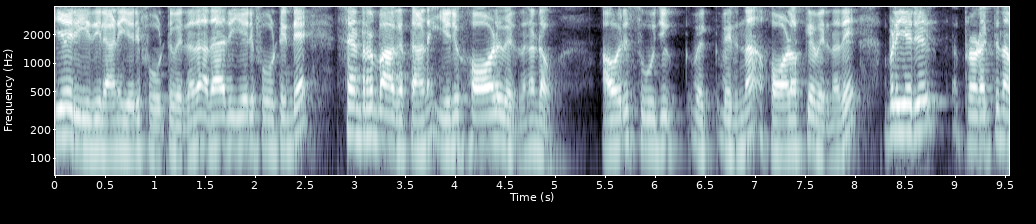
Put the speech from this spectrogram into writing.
ഈ ഒരു രീതിയിലാണ് ഈ ഒരു ഫൂട്ട് വരുന്നത്. അതായത് ഈ ഒരു ഫൂട്ടിന്റെ സെന്റർ ഭാഗത്താണ് ഈ ഒരു ഹോൾ വരുന്നത്. കണ്ടോ? ആ ഒരു സൂചി വരുന്ന ഹോളൊക്കെ വരുന്നത്. അപ്പോൾ ഈ ഒരു പ്രൊഡക്റ്റ്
